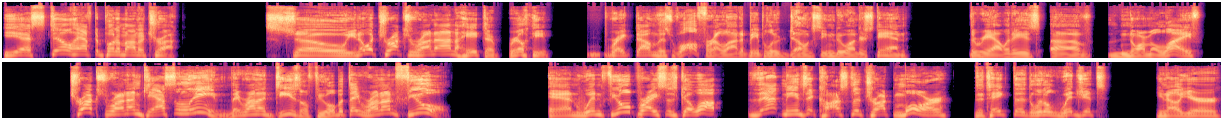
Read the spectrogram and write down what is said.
You still have to put them on a truck. So, you know what trucks run on? I hate to really break down this wall for a lot of people who don't seem to understand the realities of normal life. Trucks run on gasoline. They run on diesel fuel, but they run on fuel. And when fuel prices go up, that means it costs the truck more to take the little widget, you know, your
